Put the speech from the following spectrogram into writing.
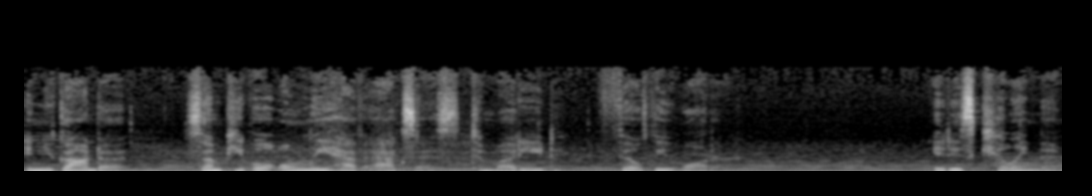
In Uganda, some people only have access to muddied, filthy water. It is killing them.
